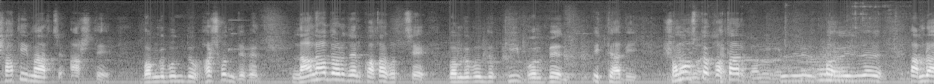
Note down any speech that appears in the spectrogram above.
সাতই মার্চ আসতে বঙ্গবন্ধু ভাষণ দেবেন, নানা ধরনের কথা হচ্ছে, বঙ্গবন্ধু কি বলবেন ইত্যাদি। সমস্ত কথার আমরা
